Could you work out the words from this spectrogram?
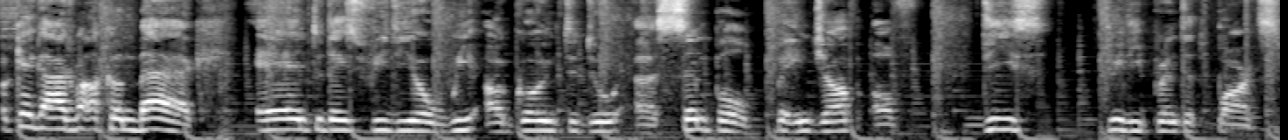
Okay guys, welcome back. In today's video we are going to do a simple paint job of these 3D printed parts.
